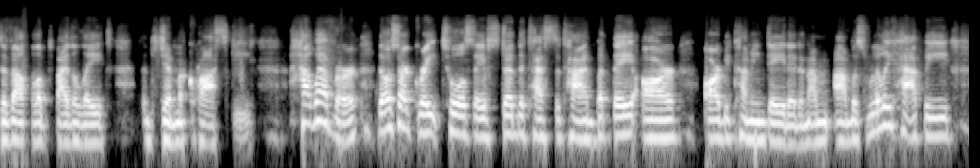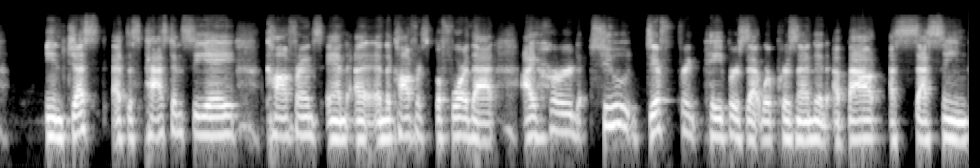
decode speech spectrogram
developed by the late Jim McCroskey. However, those are great tools. They've stood the test of time, but they are are becoming dated. And I'm, I was really happy in just at this past NCA conference and uh, and the conference before that, I heard two different papers that were presented about assessing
